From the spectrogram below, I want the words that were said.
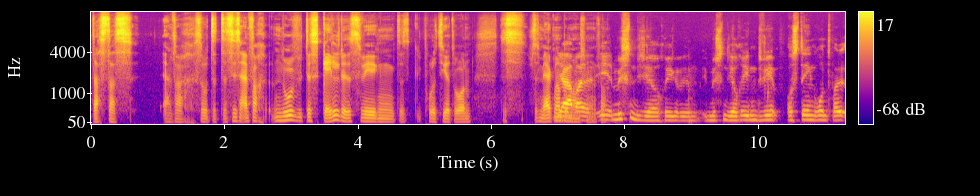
dass das einfach so, das ist einfach nur des Geldes wegen das produziert worden. Das, das merkt man ja, bei manchen aber einfach. müssen die auch müssen die auch irgendwie aus dem Grund, weil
